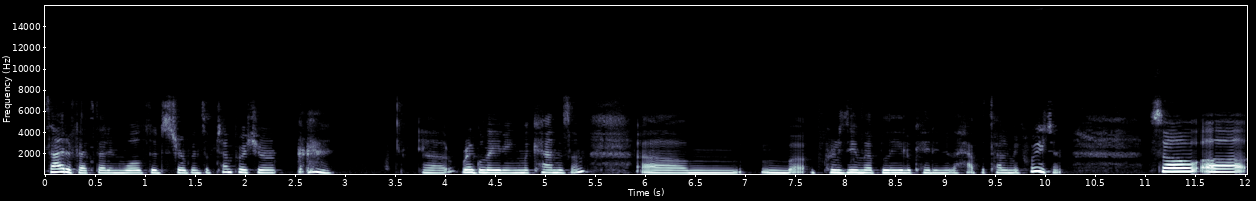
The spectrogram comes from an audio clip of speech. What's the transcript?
side effects that involve the disturbance of temperature. Uh, regulating mechanism, um, presumably located in the hypothalamic region. So, uh,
